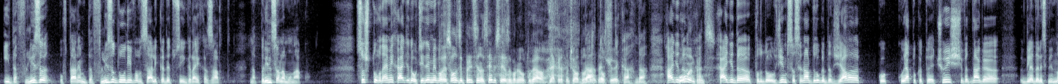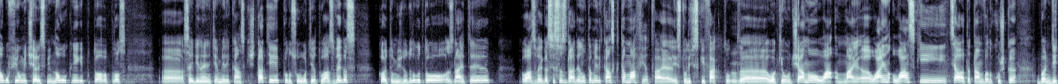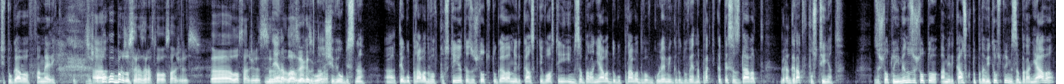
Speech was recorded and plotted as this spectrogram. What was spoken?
и да влиза, повтарям, да влиза дори в зали, където се играе хазарт. На принца на Монако. В същото време, хайде да отидем в... Тоест, онзи принц на себе се е забранил тогава, някъде в началото на Да, 19 точно век. така, да. Хайде Умен да, принц. хайде да продължим с една друга държава, ко- която като я чуеш, веднага гледали сме много филми, чели сме много книги по този въпрос. Съединените Американски щати, прословутият Лас Вегас, който между другото, знаете, Лас Вегас е създаден от американската мафия. Това е исторически факт. От а, Лъки Лучано, Ла, Май, а, Лайн, Лански и цялата там върхушка бандити тогава в Америка. Защо толкова бързо се разраства Лос-Анджелес? А, Лос-Анджелес, а, на- Лас Вегас говоря. Ще ви обясна. А, Те го правят в пустинята, защото тогава американските власти им забраняват да го правят в големи градове. На практика те създават град, град в пустинята. Защото именно защото американското правителство им забранява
